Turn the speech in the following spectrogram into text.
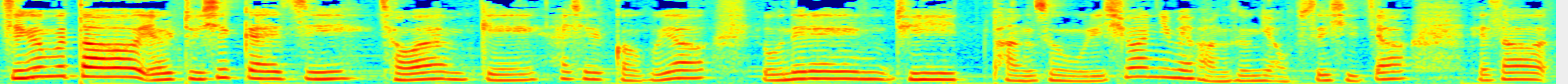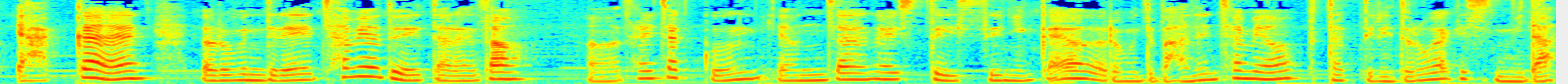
지금부터 12시까지 저와 함께 하실 거고요. 오늘은 뒷 방송, 우리 시원님의 방송이 없으시죠? 그래서 약간 여러분들의 참여도에 따라서 어, 살짝쿵 연장할 수도 있으니까요. 여러분들 많은 참여 부탁드리도록 하겠습니다.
